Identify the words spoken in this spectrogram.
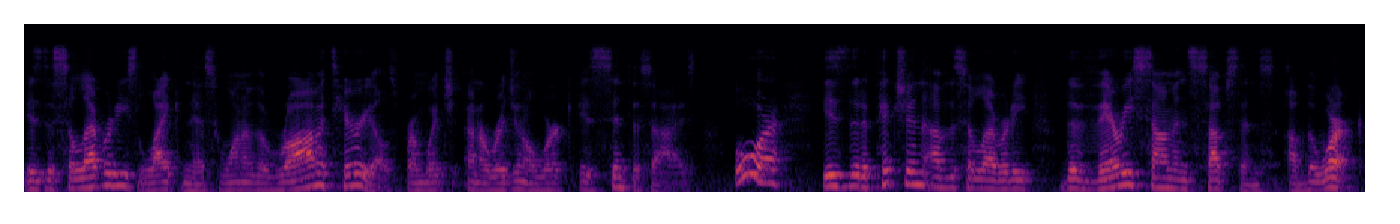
is the celebrity's likeness one of the raw materials from which an original work is synthesized? Or is the depiction of the celebrity the very sum and substance of the work?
